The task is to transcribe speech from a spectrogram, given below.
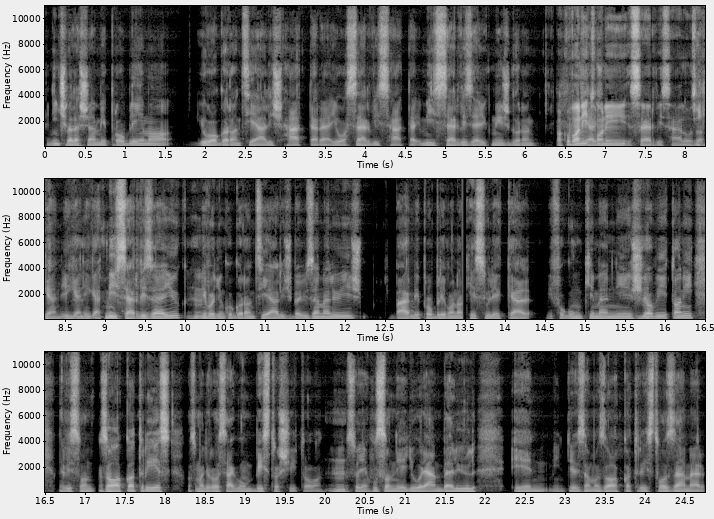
hogy nincs vele semmi probléma, jó a garanciális háttere, jó a szerviz háttere, mi is szervizeljük, mi is garant... Akkor van itthoni szervizhálózat. Igen, igen, Mhm. igen, mi is szervizeljük, Mhm. mi vagyunk a garanciális beüzemelő is, bármi probléma van a készülékkel, mi fogunk kimenni és Mhm. javítani, de viszont az alkatrész, az Magyarországon biztosítva van. Hogy én 24 órán belül én intézem az alkatrészt hozzá, mert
